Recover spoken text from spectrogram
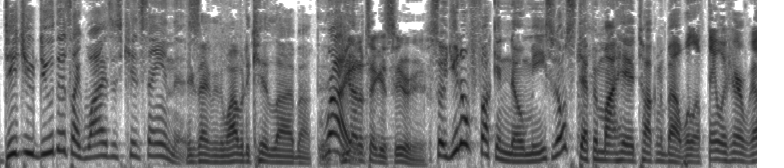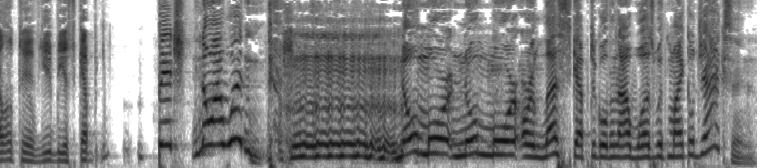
did you do this? Like why is this kid saying this?" exactly. Why would a kid lie about this? Right. You got to take it serious. So you don't fucking know me. So don't step in my head talking about, well, if they was your relative, you'd be a skeptic. Bitch, no, I wouldn't. no more, no more or less skeptical than I was with Michael Jackson.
